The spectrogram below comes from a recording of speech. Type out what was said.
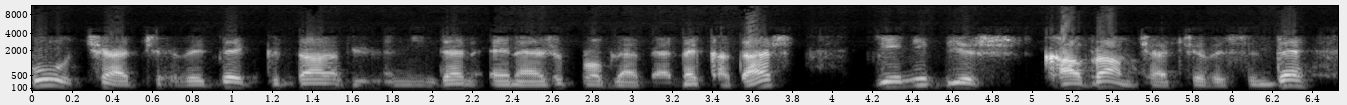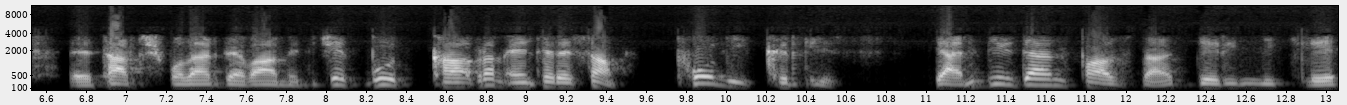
Bu çerçevede gıda güvenliğinden enerji problemlerine kadar yeni bir kavram çerçevesinde e, tartışmalar devam edecek. Bu kavram enteresan. Polikriz yani birden fazla derinlikli,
